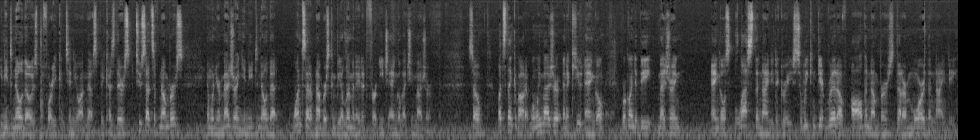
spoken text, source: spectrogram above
You need to know those before you continue on this because there's two sets of numbers and when you're measuring you need to know that one set of numbers can be eliminated for each angle that you measure. So let's think about it. When we measure an acute angle, we're going to be measuring angles less than 90 degrees. So we can get rid of all the numbers that are more than 90.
